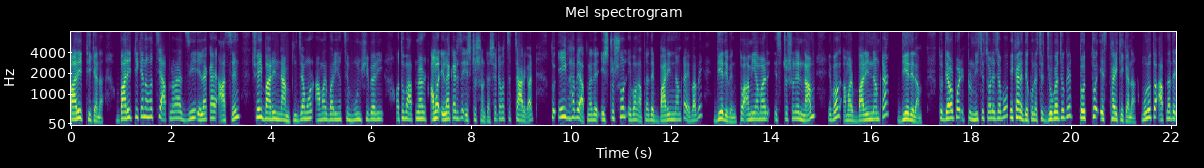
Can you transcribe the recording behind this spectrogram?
বাড়ির ঠিকানা। বাড়ির ঠিকানা হচ্ছে আপনারা যে এলাকায় আছেন, সেই বাড়ির নাম কি? যেমন আমার বাড়ি হচ্ছে মুন্সিবাড়ি অথবা আপনার, আমার এলাকার যে স্টেশনটা, সেটা হচ্ছে চারঘাট। তো এইভাবে আপনাদের স্টেশন এবং আপনাদের বাড়ির নামটা এভাবে দিয়ে দেবেন। তো আমি আমার স্টেশনের নাম এবং আমার বাড়ির নামটা দিয়ে দিলাম। তো দেওয়ার পর একটু নিচে চলে যাব। এখানে দেখুন আছে যোগাযোগের তথ্য স্থায়ী ঠিকানা। মূলত আপনাদের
